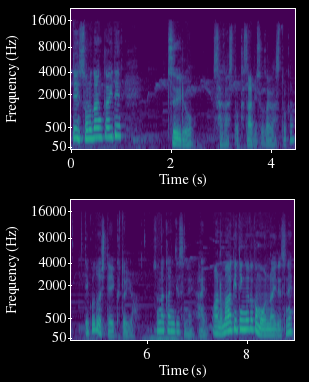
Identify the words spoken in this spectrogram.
ー、で、その段階でツールを探すとか、サービスを探すとかっていうことをしていくというそんな感じですね。はい。あの、マーケティングとかもオンラインですね。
